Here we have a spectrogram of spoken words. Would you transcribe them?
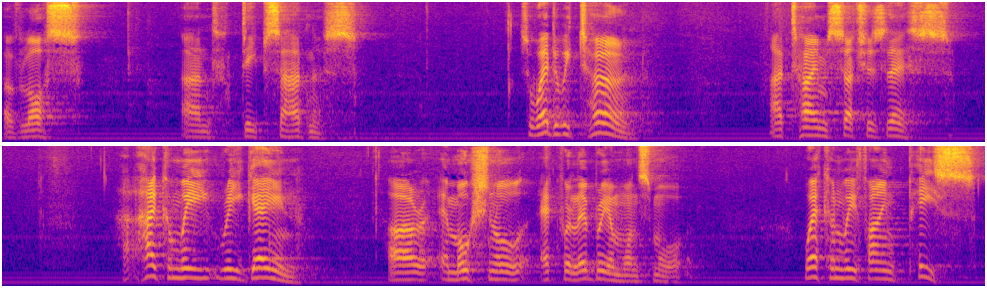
of loss and deep sadness. So, where do we turn at times such as this? How can we regain our emotional equilibrium once more? Where can we find peace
